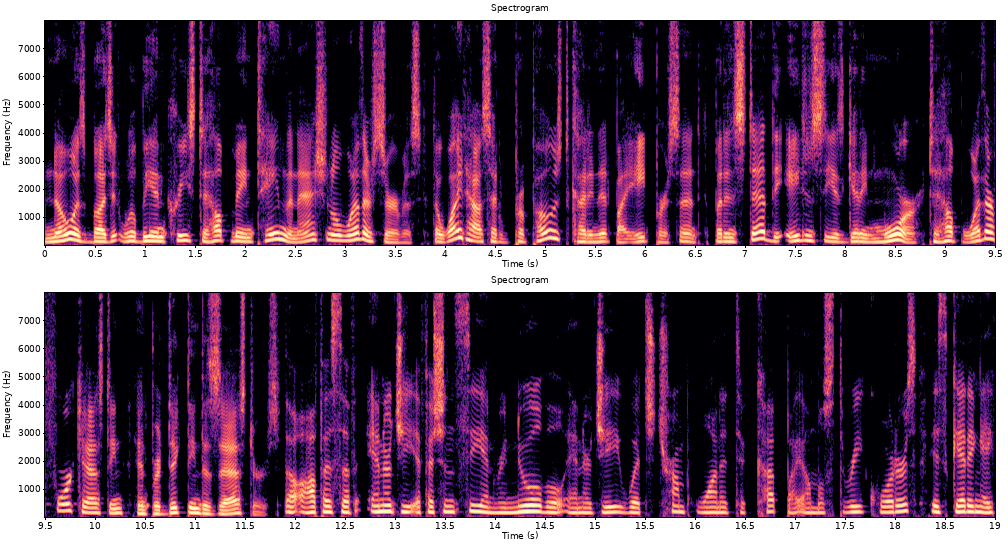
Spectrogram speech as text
NOAA's budget will be increased to help maintain the National Weather Service. The White House had proposed cutting it by 8%, but instead the agency is getting more to help weather forecast forecasting and predicting disasters. The Office of Energy Efficiency and Renewable Energy, which Trump wanted to cut by almost three quarters, is getting a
